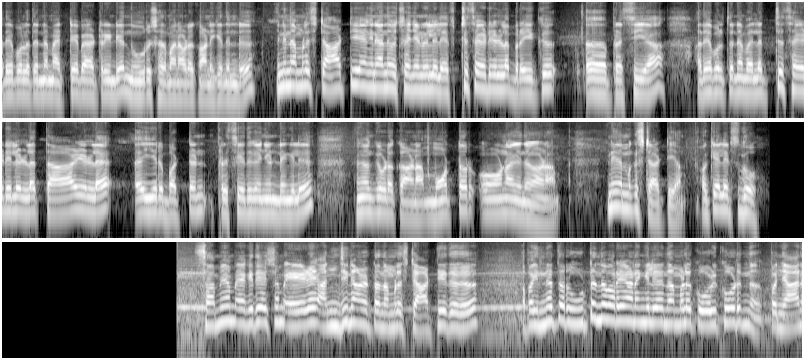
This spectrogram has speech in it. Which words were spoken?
അതേപോലെ തന്നെ മറ്റേ ബാറ്ററിന്റെ നൂറ് ശതമാനം അവിടെ കാണിക്കുന്നുണ്ട്. ഇനി നമ്മൾ സ്റ്റാർട്ട് ചെയ്യുക എങ്ങനെയാണെന്ന് വെച്ച് കഴിഞ്ഞിട്ടുണ്ടെങ്കിൽ ലെഫ്റ്റ് സൈഡിലുള്ള ബ്രേക്ക് പ്രസ് ചെയ്യുക. അതേപോലെ തന്നെ വലത്ത് സൈഡിലുള്ള താഴെയുള്ള ഈ ഒരു ബട്ടൺ പ്രസ് ചെയ്ത് കഴിഞ്ഞിട്ടുണ്ടെങ്കിൽ നിങ്ങൾക്ക് ഇവിടെ കാണാം. മോട്ടോർ ഓൺ ആയെന്ന് കാണാം. ഇനി നമുക്ക് സ്റ്റാർട്ട് ചെയ്യാം. ഓക്കെ ലെറ്റ്സ് ഗോ സമയം ഏകദേശം ഏഴ് അഞ്ചിനാണ് കേട്ടോ നമ്മൾ സ്റ്റാർട്ട് ചെയ്തത്. അപ്പോൾ ഇന്നത്തെ റൂട്ട് എന്ന് പറയുകയാണെങ്കിൽ നമ്മൾ കോഴിക്കോട് നിന്ന് ഇപ്പോൾ ഞാൻ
